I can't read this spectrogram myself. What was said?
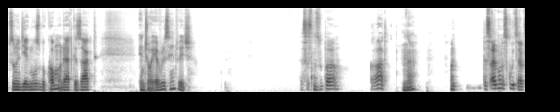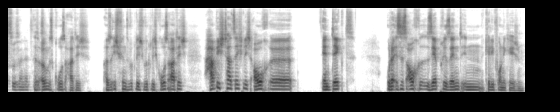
so eine Diagnose bekommen. Und er hat gesagt, enjoy every sandwich. Das ist ein super Rat. Ne? Das Album ist gut, sagst du, sein letztes. Das Album ist großartig. Also ich finde es wirklich, wirklich großartig. Habe ich tatsächlich auch äh, entdeckt oder ist es auch sehr präsent in Californication?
